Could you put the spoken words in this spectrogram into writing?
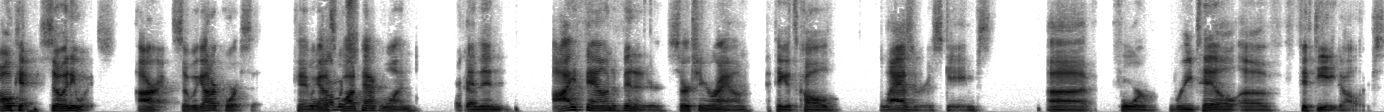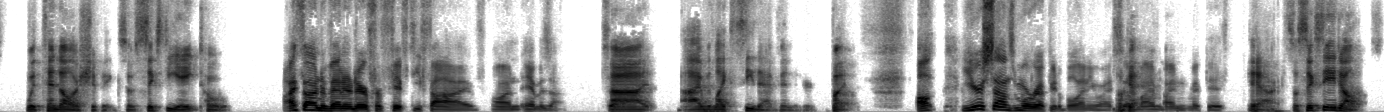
Okay. So, anyways, all right. So we got our core set. Okay, we Well, got a squad much- pack one, Okay. and then I found a Venator searching around. I think it's called Lazarus Games, uh, for retail of fifty eight dollars. with ten dollars shipping, so sixty eight total. I found a Venator for 55 on Amazon. So Uh, I would like to see that Venator, but yours sounds more reputable anyway. So Okay. mine, mine might be yeah, so sixty eight dollars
